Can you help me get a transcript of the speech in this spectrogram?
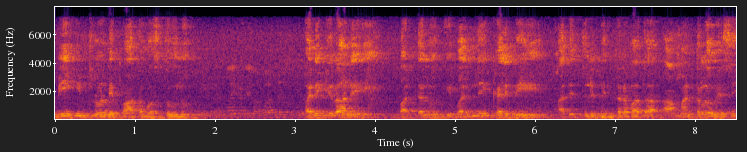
మీ ఇంట్లో ఉండే పాత వస్తువులు పనికిరాని బట్టలు ఇవన్నీ కలిపి అది తులిపిన తర్వాత ఆ మంటలో వేసి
